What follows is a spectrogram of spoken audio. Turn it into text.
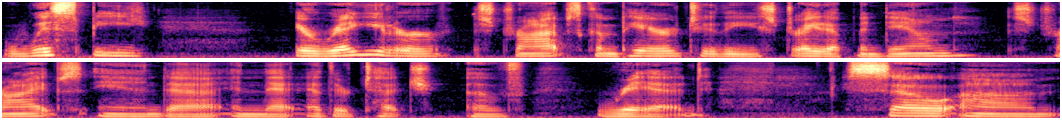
wispy, irregular stripes compared to the straight up and down stripes and, uh, and that other touch of red. So um,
